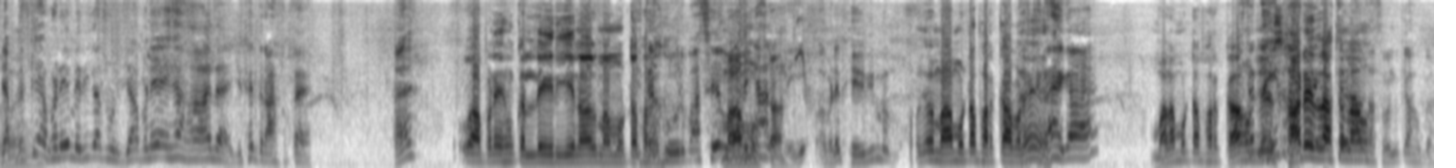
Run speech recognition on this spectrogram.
ਜਦ ਕਿ ਆਪਣੇ ਮੇਰੀ ਗੱਲ ਸੁਣ। ਜਾ ਆਪਣੇ ਇਹ ਹਾਲ ਹੈ ਜਿੱਥੇ ਦਰਖਤ ਹੈ। ਹੈ? ਉਹ ਆਪਣੇ ਹੁਣ ਕੱਲੇ ਏਰੀਏ ਨਾਲ ਮਾ ਮੋਟਾ ਤੇ ਫ਼ਰਕ ਹੋਰ ਪਾਸੇ ਮਾੜਾ ਉੱਥੇ ਮੋਟਾ। ਹਾਲ ਨਹੀਂ ਆਪਣੇ ਫੇਰ ਵੀ ਮ- ਉਹ ਜਿਹੜਾ ਮਾ ਮੋਟਾ ਫ਼ਰਕ ਆ ਆਪਣੇ। ਹੈਗਾ। ਮਾੜਾ ਮੋਟਾ ਫ਼ਰਕ ਆ ਹੁਣ ਜੇ ਸਾਰੇ ਦਰਖਤ ਲਾਉਂ ਦੱਸ ਕੀ ਹੋਊਗਾ।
